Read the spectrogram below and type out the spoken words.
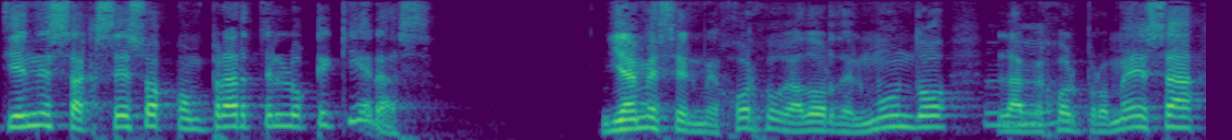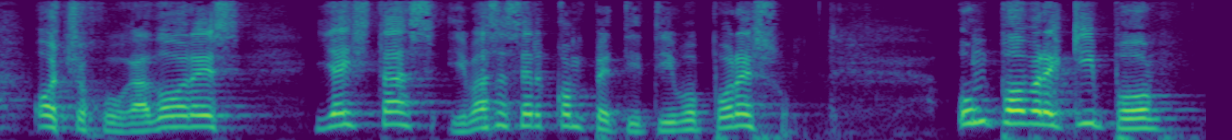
tienes acceso a comprarte lo que quieras. Llámese el mejor jugador del mundo, la mejor promesa, ocho jugadores, y ahí estás, y vas a ser competitivo por eso. Un pobre equipo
